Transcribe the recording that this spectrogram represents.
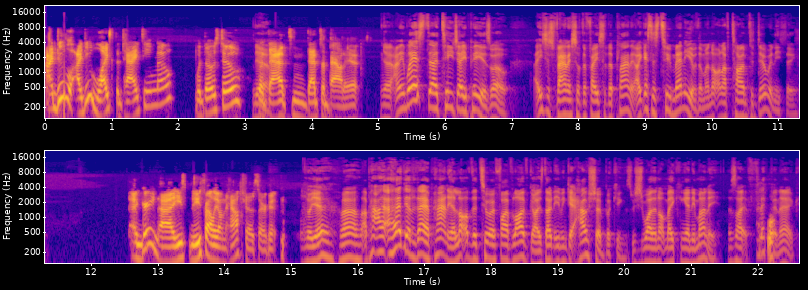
I do I do like the tag team though with those two, Yeah. but that's that's about it. Yeah, I mean, where's uh, TJP as well? He's just vanished off the face of the planet. I guess there's too many of them and not enough time to do anything. Agreed. Uh, he's he's probably on the house show circuit. Well, yeah. Well, I heard the other day apparently a lot of the 205 Live guys don't even get house show bookings, which is why they're not making any money. It's like flipping egg.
